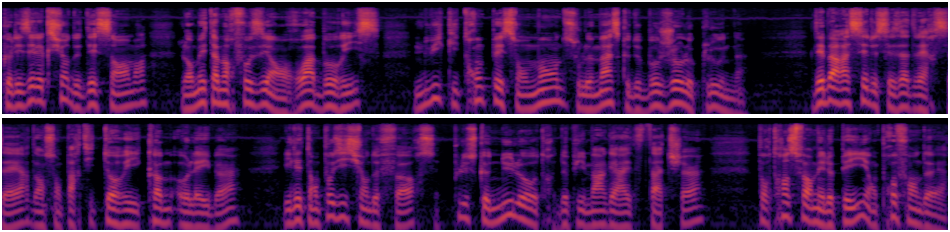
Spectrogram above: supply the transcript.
que les élections de décembre l'ont métamorphosé en roi Boris, lui qui trompait son monde sous le masque de Bojo le clown. Débarrassé de ses adversaires, dans son parti Tory comme au Labour, il est en position de force, plus que nul autre depuis Margaret Thatcher, pour transformer le pays en profondeur.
